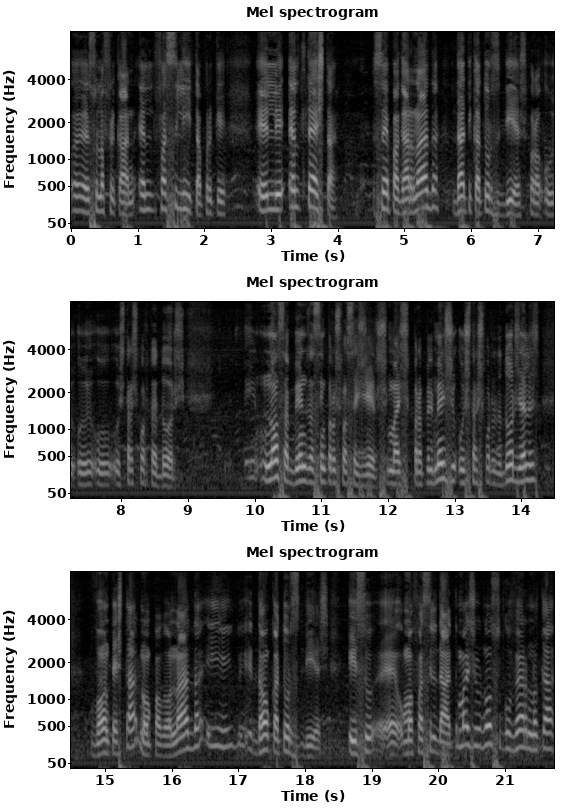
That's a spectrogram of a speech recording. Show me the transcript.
eh, sul-africano, ele facilita, porque ele, ele testa sem pagar nada, dá-te 14 dias para o, o, os transportadores. Não sabemos assim para os passageiros, mas para pelo menos os transportadores, eles vão testar, não pagam nada e, e dão 14 dias. Isso é uma facilidade. Mas o nosso governo cá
